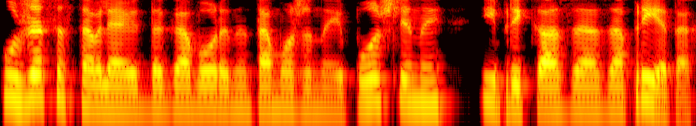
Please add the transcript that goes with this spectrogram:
Уже составляют договоры на таможенные пошлины и приказы о запретах.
